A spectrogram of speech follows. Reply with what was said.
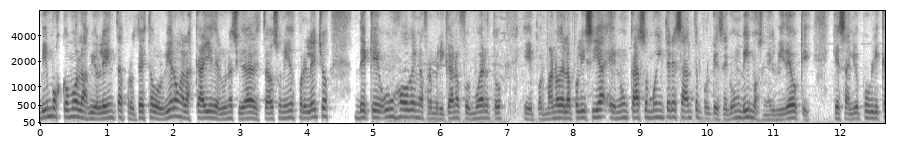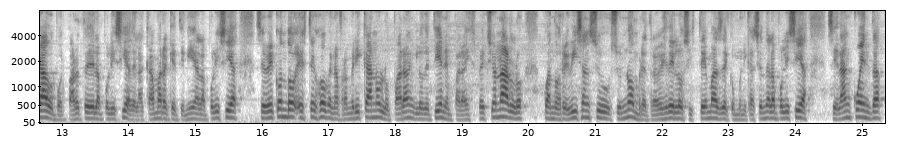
vimos cómo las violentas protestas volvieron a las calles de algunas ciudades de Estados Unidos por el hecho de que un joven afroamericano fue muerto eh, por mano de la policía en un caso muy interesante porque según vimos en el video que, que salió publicado por parte de la policía, de la cámara que tenía la policía, se ve cuando este joven afroamericano lo paran y lo detienen para inspeccionarlo, cuando revisan su, su nombre a través de los sistemas de comunicación de la policía, se dan cuenta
